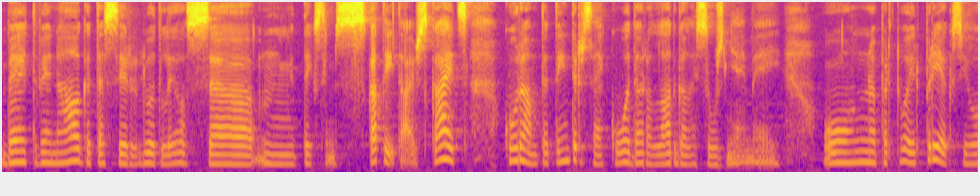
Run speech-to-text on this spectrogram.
bet vienalga tas ir ļoti liels teiksim, skatītāju skaits, kuram tad interesē, ko dara latgales uzņēmēji. Un par to ir prieks, jo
